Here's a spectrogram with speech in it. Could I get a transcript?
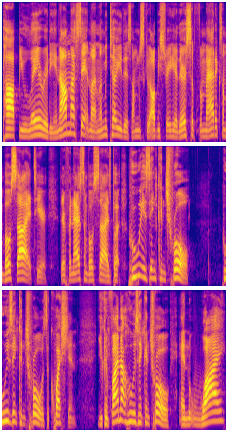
popularity. And I'm not saying like let me tell you this. I'm just I'll be straight here. There's some fanatics on both sides here. There are fanatics on both sides, but who is in control? Who is in control is the question. You can find out who is in control and why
